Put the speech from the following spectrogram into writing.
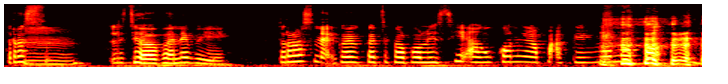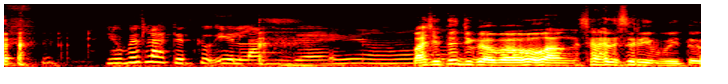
terus Hmm. jawabannya piye terus nek kowe kecekel polisi aku kon ngapake ngono kok ya wis lah duitku ilang guys Pas itu juga bawa uang seratus ribu itu.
